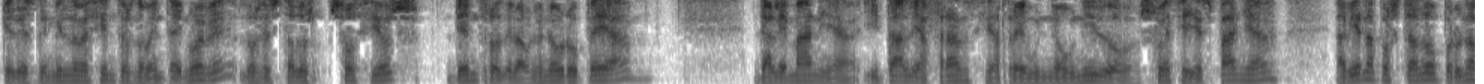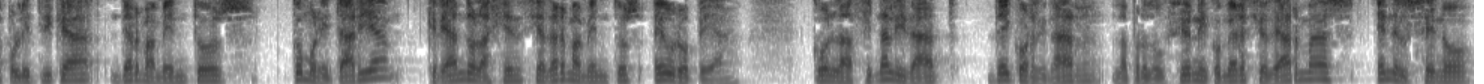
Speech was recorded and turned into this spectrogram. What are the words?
que desde 1999 los Estados socios dentro de la Unión Europea de Alemania, Italia, Francia, Reino Unido, Suecia y España habían apostado por una política de armamentos comunitaria, creando la Agencia de Armamentos Europea, con la finalidad de coordinar la producción y comercio de armas en el seno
